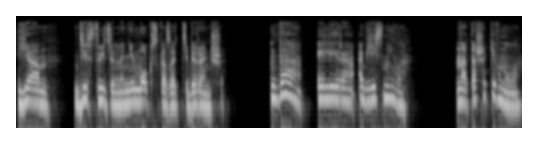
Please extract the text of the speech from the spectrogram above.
Я действительно не мог сказать тебе раньше». «Да, Элира объяснила». Наташа кивнула.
